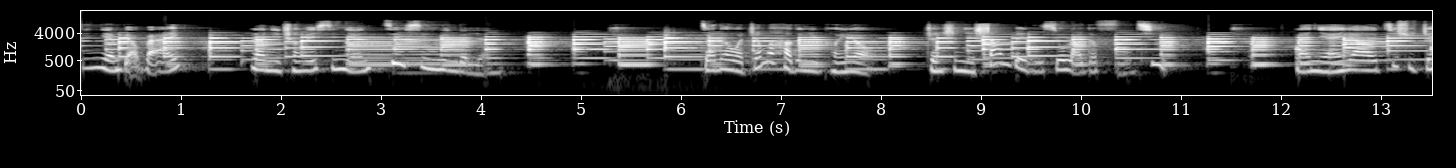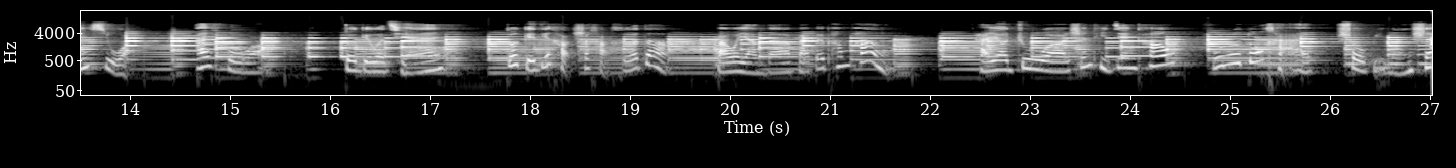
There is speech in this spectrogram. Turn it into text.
新年表白，让你成为新年最幸运的人。交到我这么好的女朋友，真是你上辈子修来的福气。来年要继续珍惜我，爱护我，多给我钱，多给点好吃好喝的，把我养得白白胖胖，还要祝我身体健康，福如东海，寿比南山，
